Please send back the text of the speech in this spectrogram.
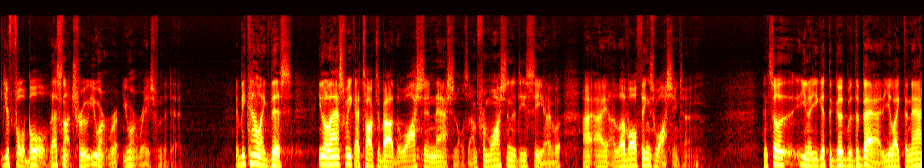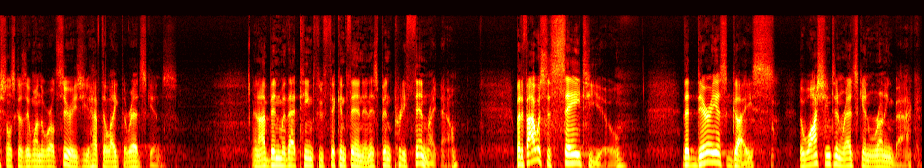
you're full of bull. That's not true. You weren't, you weren't raised from the dead. It'd be kind of like this you know, last week I talked about the Washington Nationals. I'm from Washington, D.C. I, I, I love all things Washington. And so, you know, you get the good with the bad. You like the Nationals because they won the World Series. You have to like the Redskins. And I've been with that team through thick and thin, and it's been pretty thin right now. But if I was to say to you that Derrius Guice, the Washington Redskin running back,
